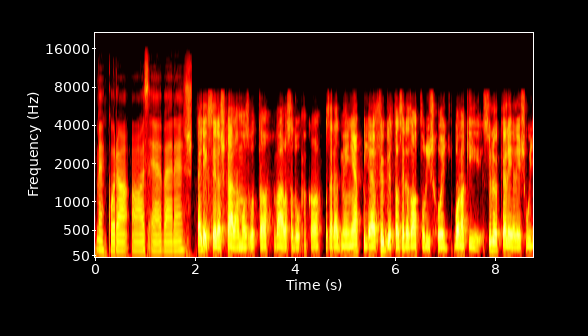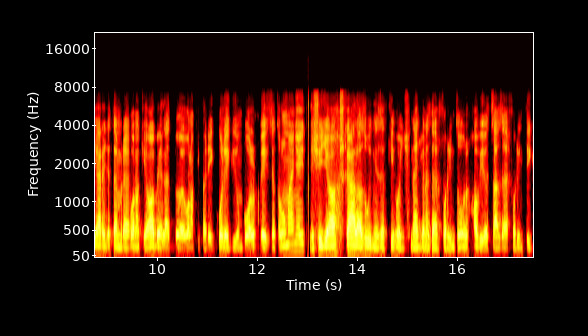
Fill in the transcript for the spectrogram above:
mekkora az elvárás? Elég széles skálán mozgott a válaszadóknak a, az eredménye. Ugye függött azért az attól is, hogy van, aki szülőkkel él és úgy jár egyetemre, van, aki albérletből, van, aki pedig kollégiumból végzi a tanulmányait, és így a skála az úgy nézett ki, hogy 40 ezer forinttól havi 500 ezer forintig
